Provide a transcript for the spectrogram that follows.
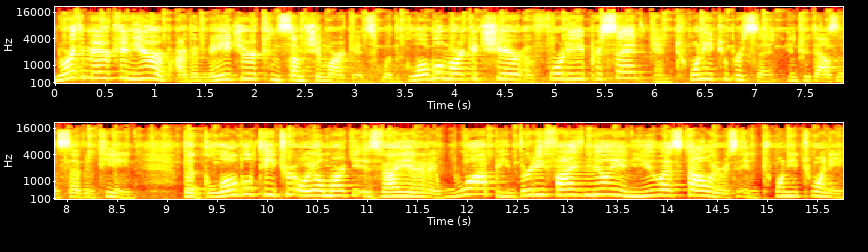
North America and Europe are the major consumption markets, with global market share of 48% and 22% in 2017. The global tea tree oil market is valued at a whopping 35 million US dollars in 2020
